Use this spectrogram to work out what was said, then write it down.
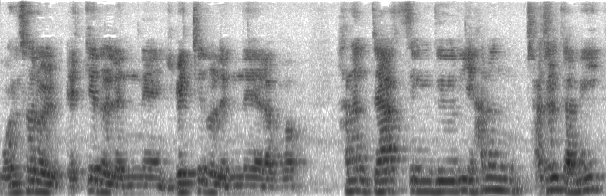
원서를 100개를 냈네, 200개를 냈네라고 하는 대학생들이 하는 좌절감이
